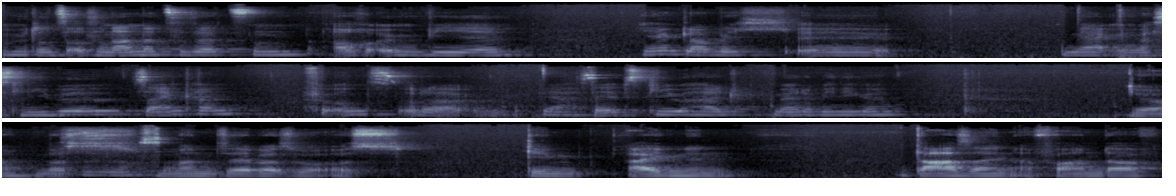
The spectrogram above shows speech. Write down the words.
mit uns auseinanderzusetzen, auch irgendwie, ja, glaube ich, äh, merken, was Liebe sein kann für uns oder ja, Selbstliebe halt, mehr oder weniger. Ja, was so? man selber so aus dem eigenen Dasein erfahren darf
